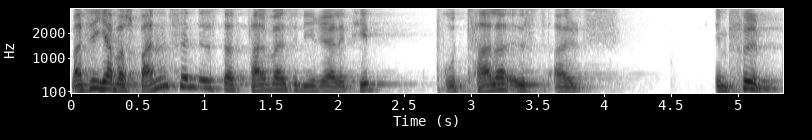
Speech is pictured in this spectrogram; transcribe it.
Was ich aber spannend finde, ist, dass teilweise die Realität brutaler ist als im Film.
